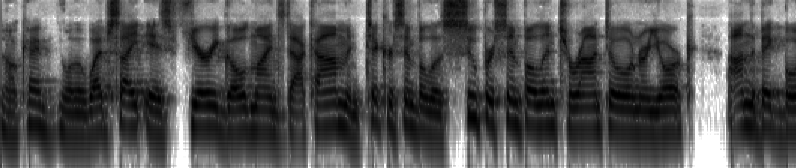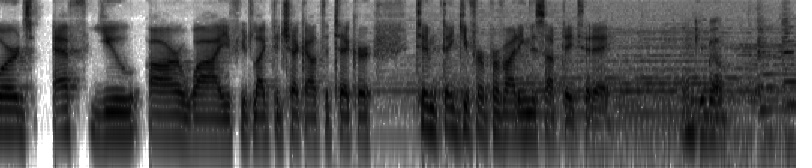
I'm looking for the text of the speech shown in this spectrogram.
Okay. Well, the website is furygoldmines.com and ticker symbol is super simple in Toronto or New York on the big boards, F U R Y, if you'd like to check out the ticker. Tim, thank you for providing this update today. Thank you, Bill.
